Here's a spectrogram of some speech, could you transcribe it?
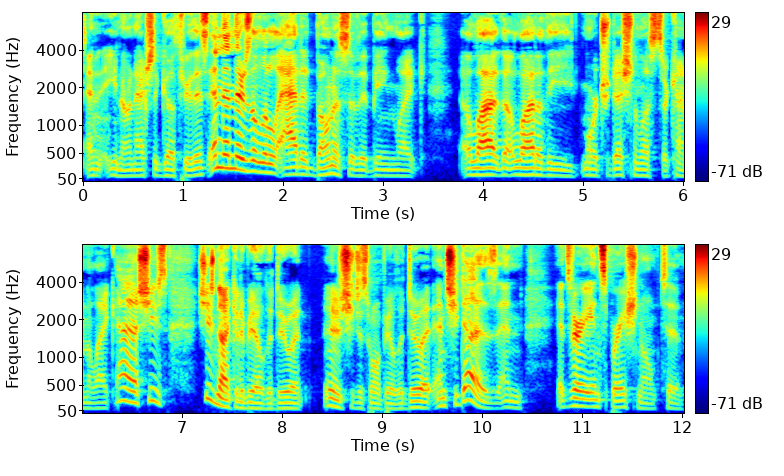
and you know, and actually go through this. And then there's a little added bonus of it being like a lot, a lot of the more traditionalists are kind of like, ah, she's she's not going to be able to do it. Eh, She just won't be able to do it, and she does, and it's very inspirational to,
